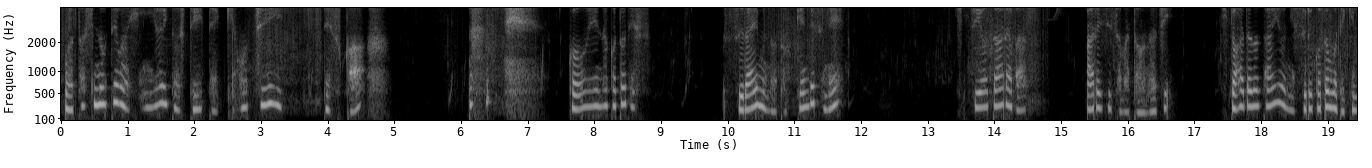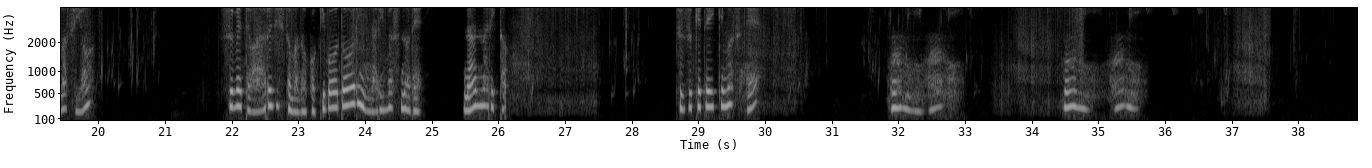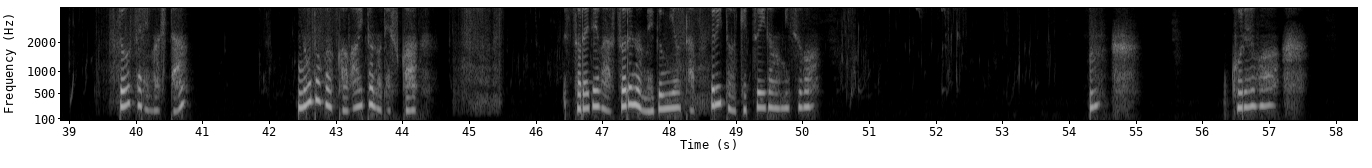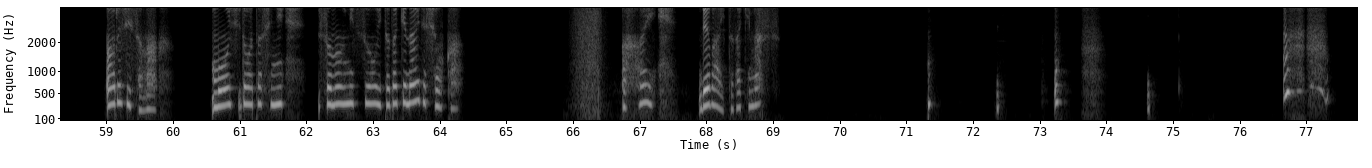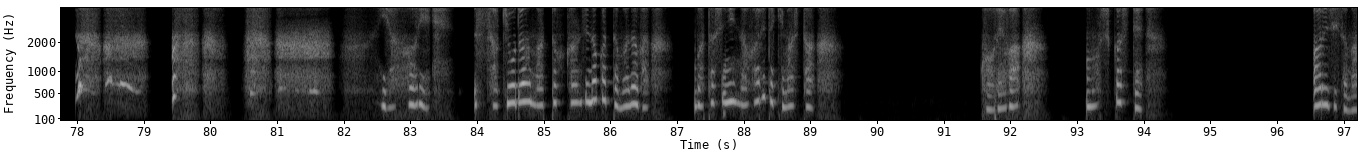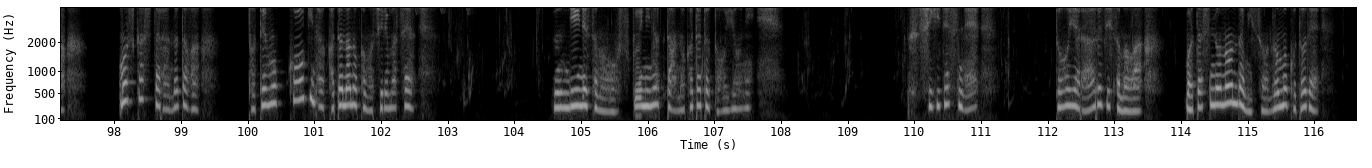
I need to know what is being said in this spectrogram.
私の手はひんやりとしていて気持ちいいですか？光栄なことです。スライムの特権ですね。必要とあらば、主様と同じ、人肌の太陽にすることもできますよ。すべては主様のご希望通りになりますので、何なりと。続けていきますね。もみもみ。もみもみ。どうされました？喉が渇いたのですか？それではソルの恵みをたっぷりと受け継いだお水を。ん？これは、主様、もう一度私にその水をいただけないでしょうか？はい。では、いただきます。やはり、先ほどは全く感じなかったマナが、私に流れてきました。これは、もしかして、主様、もしかしたらあなたは、とても高貴な方なのかもしれません。ウンディーネ様をお救いになったあの方と同様に。不思議ですね。どうやら主様は、私の飲んだ水を飲むことで、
